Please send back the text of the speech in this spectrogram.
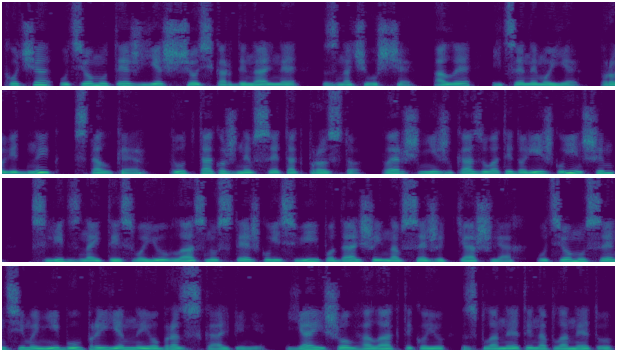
Хоча у цьому теж є щось кардинальне, значуще, але і це не моє. Провідник, сталкер. Тут також не все так просто. Перш ніж вказувати доріжку іншим, слід знайти свою власну стежку і свій подальший на все життя шлях. У цьому сенсі мені був приємний образ скальпіні. Я йшов галактикою з планети на планету,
